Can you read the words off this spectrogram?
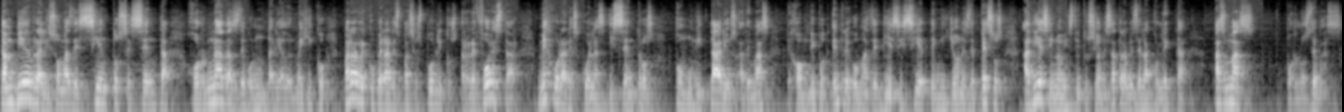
También realizó más de 160 jornadas de voluntariado en México para recuperar espacios públicos, reforestar, mejorar escuelas y centros comunitarios. Además, de Home Depot entregó más de 17 millones de pesos a 19 instituciones a través de la colecta Haz más por los demás.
